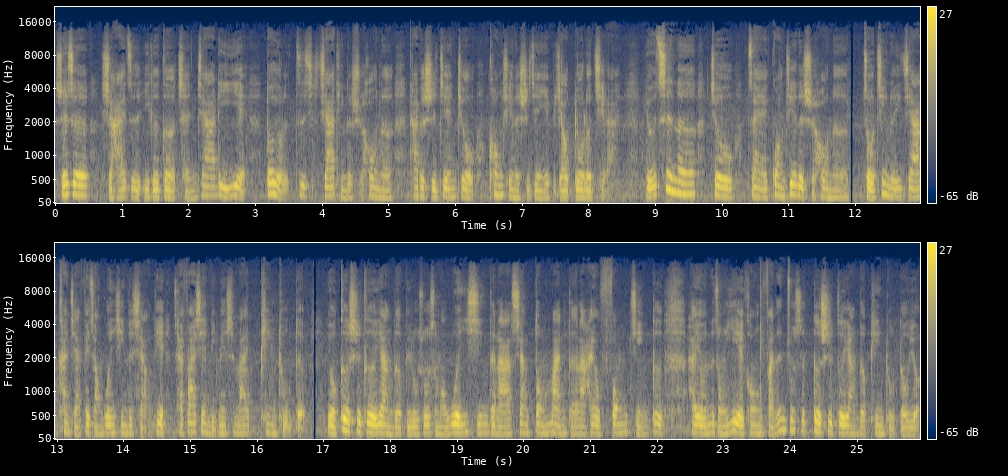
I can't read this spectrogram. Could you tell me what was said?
随着小孩子一个个成家立业，都有了自己家庭的时候呢，他的时间就空闲的时间也比较多了起来。有一次呢，就在逛街的时候呢。走进了一家看起来非常温馨的小店，才发现里面是卖拼图的，有各式各样的，比如说什么温馨的啦，像动漫的啦，还有风景各，还有那种夜空，反正就是各式各样的拼图都有。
